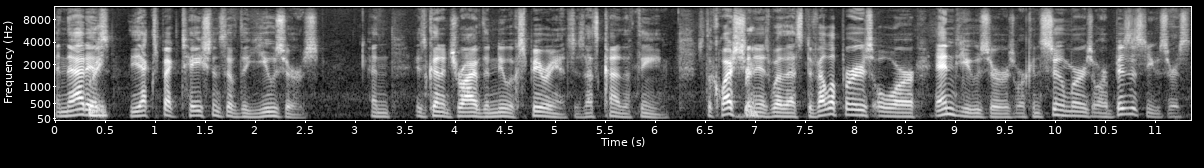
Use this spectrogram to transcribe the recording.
And that is Right. the expectations of the users and is going to drive the new experiences. That's kind of the theme. So the question Right. is whether that's developers or end users or consumers or business users,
